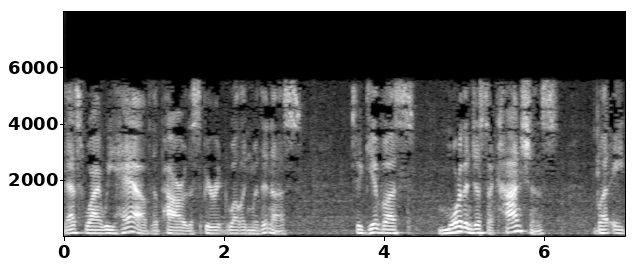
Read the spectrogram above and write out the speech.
That's why we have the power of the Spirit dwelling within us to give us more than just a conscience, but a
